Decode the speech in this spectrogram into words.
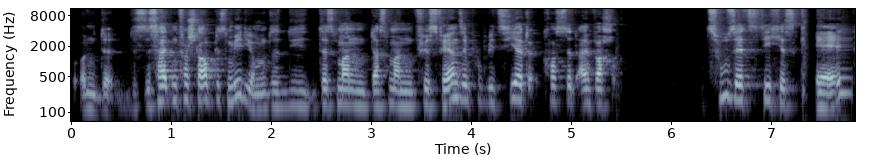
Und äh, das ist halt ein verstaubtes Medium. Die, dass, man, dass man fürs Fernsehen publiziert, kostet einfach zusätzliches Geld,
